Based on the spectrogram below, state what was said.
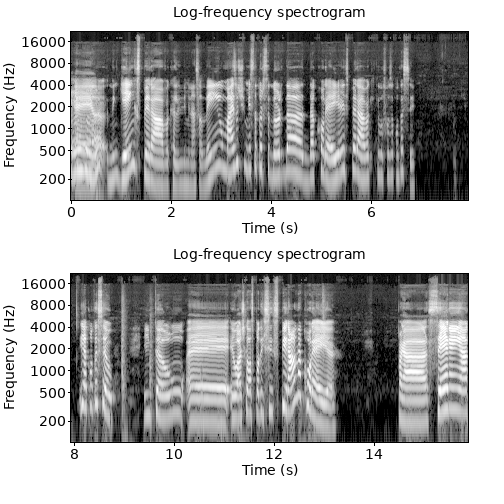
Uhum. É, ninguém esperava aquela eliminação, nem o mais otimista torcedor da, da Coreia esperava que aquilo fosse acontecer. E aconteceu. Então, é, eu acho que elas podem se inspirar na Coreia para serem a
